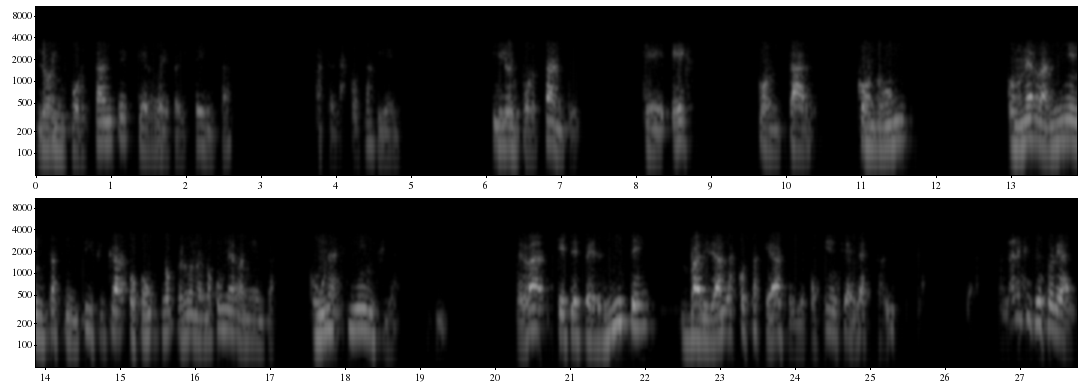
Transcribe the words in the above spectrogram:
lo importante que representa hacer las cosas bien y lo importante que es contar con un con una herramienta científica o con no perdona no con una herramienta con una ciencia verdad que te permite validar las cosas que hace y esa ciencia es la estadística. Análisis sensorial.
